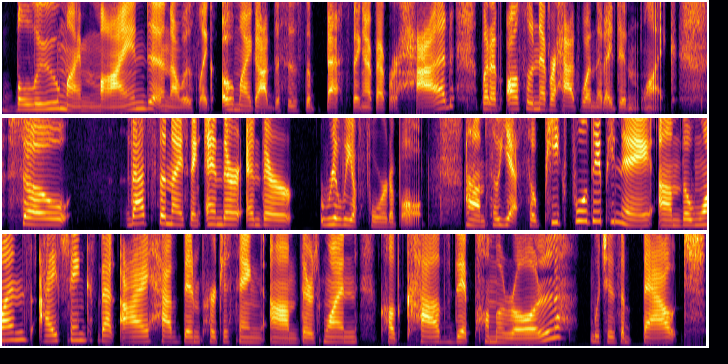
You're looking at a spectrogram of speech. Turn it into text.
blew my mind and I was like, oh my God, this is the best thing I've ever had. But I've also never had one that I didn't like. So that's the nice thing. And they're and they're really affordable. Um, so yes, so Picpoul de Pinet, um, the ones I think that I have been purchasing, um, there's one called Cave de Pomerol, which is about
